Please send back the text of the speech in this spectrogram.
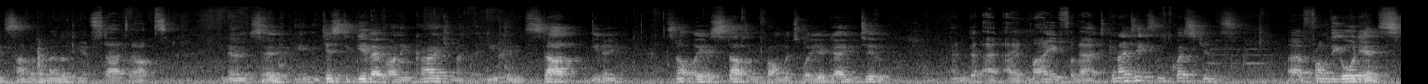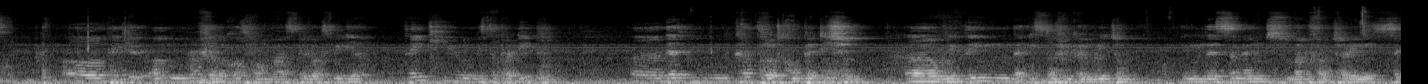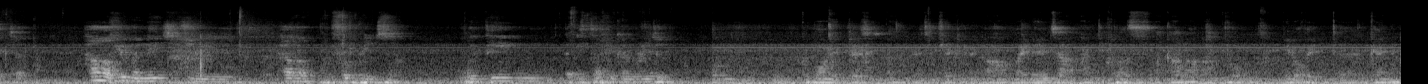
audience, some of them are looking at startups, you know, so just to give everyone encouragement that you can start, you know, it's not where you're starting from, it's where you're going to. And I, I admire you for that. Can I take some questions uh, from the audience? Oh, thank you. I'm Raphael Okoth from uh, Spellbox Media. Thank you, Mr. Pradeep. Uh, there's been cutthroat competition uh, within the East African region in the cement manufacturing sector. How have you managed to have a footprint within the East African region? Good morning, ladies and gentlemen. Uh, my name is uh, Antipas Akala. I'm from Innovate uh, Kenya.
